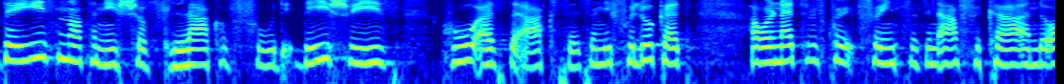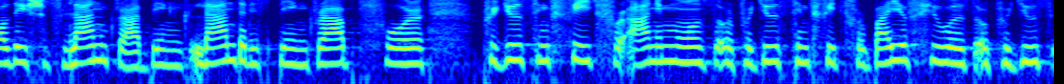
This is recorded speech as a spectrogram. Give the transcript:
there is not an issue of lack of food. The issue is who has the access. And if we look at our network, for instance, in Africa, and all the issue of land grabbing, land that is being grabbed for producing feed for animals, or producing feed for biofuels, or produce,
